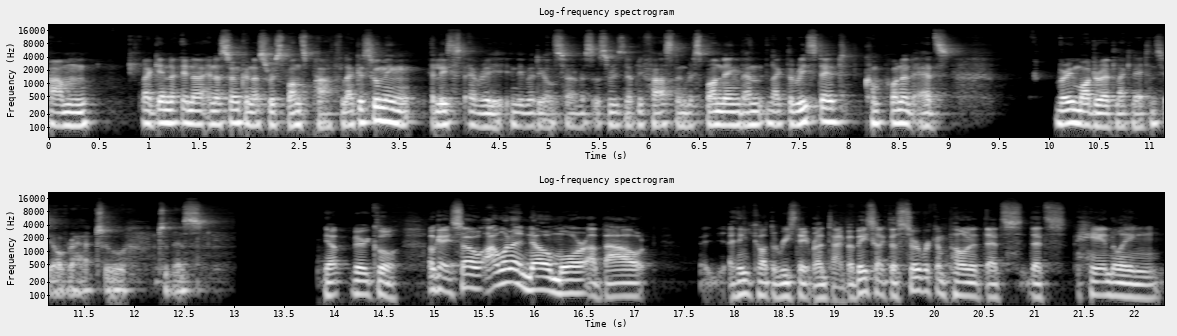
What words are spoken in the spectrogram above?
um, like in in a, in a synchronous response path. Like assuming at least every individual service is reasonably fast in responding, then like the restate component adds very moderate like latency overhead to to this. Yep, very cool. Okay, so I want to know more about I think you call it the restate runtime, but basically like the server component that's that's handling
